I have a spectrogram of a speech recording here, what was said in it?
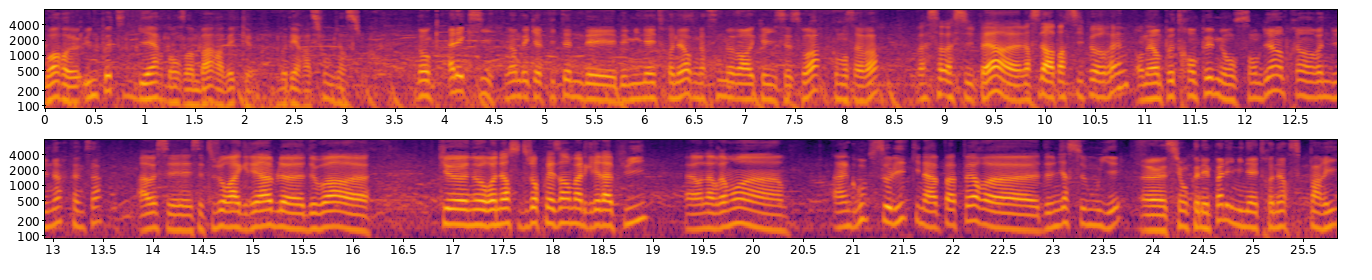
Boire euh, une petite bière dans un bar avec euh, modération, bien sûr. Donc, Alexis, l'un des capitaines des, des Midnight Runners, merci de m'avoir accueilli ce soir. Comment ça va? Bah ça va super, euh, merci d'avoir participé au run. On est un peu trempé, mais on se sent bien après un run d'une heure comme ça? Ah ouais, c'est toujours agréable euh, de voir euh, que nos runners sont toujours présents malgré la pluie. Euh, on a vraiment un, un groupe solide qui n'a pas peur euh, de venir se mouiller. Euh, Si on connaît pas les Midnight Runners Paris,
